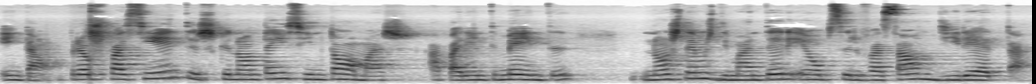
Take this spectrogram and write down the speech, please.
Então, para os pacientes que não têm sintomas, aparentemente, nós temos de manter em observação direta,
